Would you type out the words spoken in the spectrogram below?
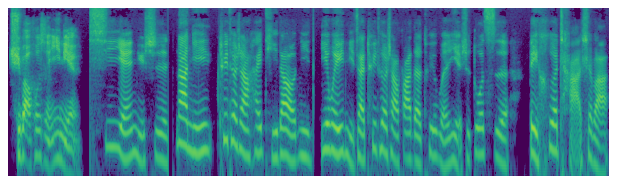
取保候审一年。夕颜女士，那您推特上还提到你，因为你在推特上发的推文也是多次被喝茶，是吧？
